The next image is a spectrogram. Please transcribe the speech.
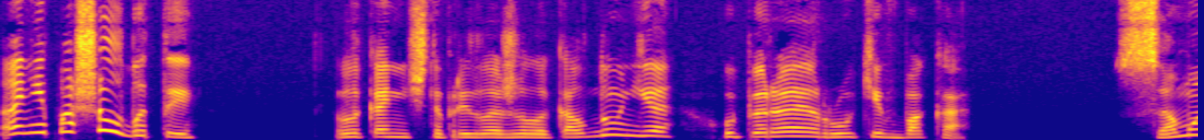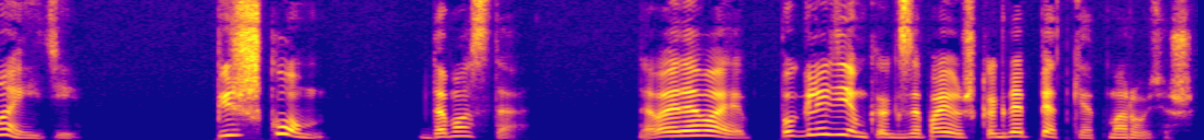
А не пошел бы ты, лаконично предложила колдунья, упирая руки в бока. Сама иди. Пешком до моста. Давай-давай, поглядим, как запоешь, когда пятки отморозишь.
